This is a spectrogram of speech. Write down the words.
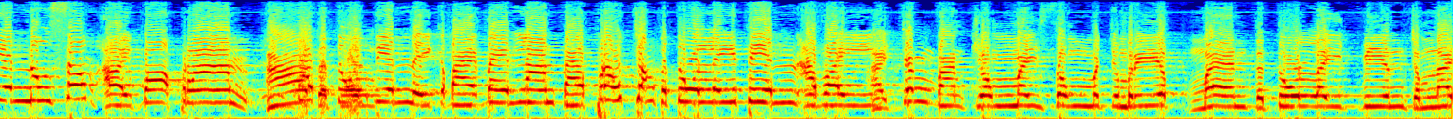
ទាននោះសូមឲ្យបកប្រានអើតើទទួលទាននៃក្បែរបេនឡានតើប្រុសចង់ទទួលលីទានអ្វីហើយចឹងបានខ្ញុំមិនសុំមកជម្រាបមែនទទួលលៃវៀនចំណៃ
